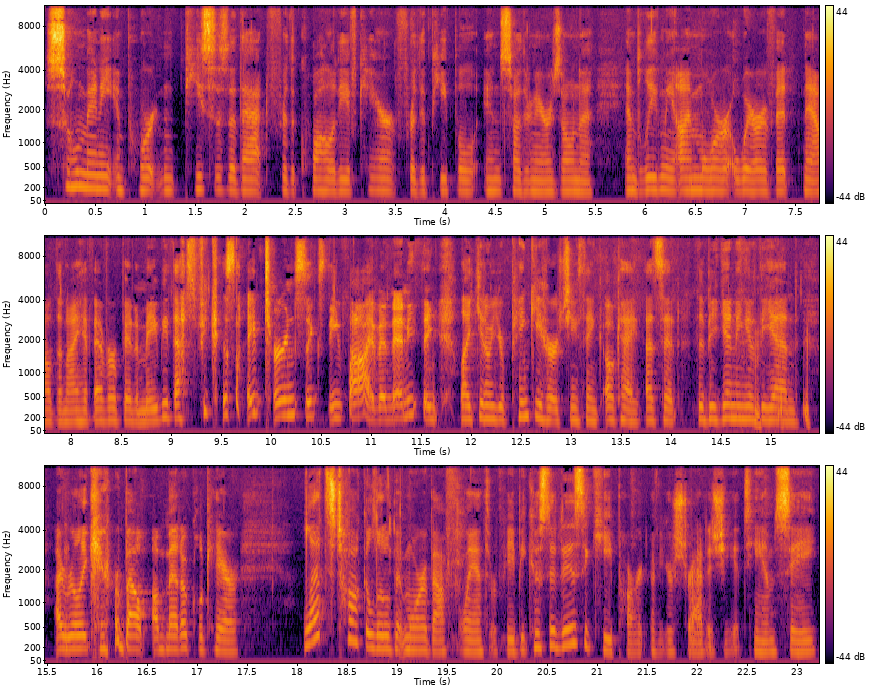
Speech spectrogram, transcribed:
So many important pieces of that for the quality of care for the people in southern Arizona. And believe me, I'm more aware of it now than I have ever been. And maybe that's because I turned 65 and anything like, you know, your pinky hurts and you think, okay, that's it, the beginning of the end. I really care about a medical care. Let's talk a little bit more about philanthropy because it is a key part of your strategy at TMC.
